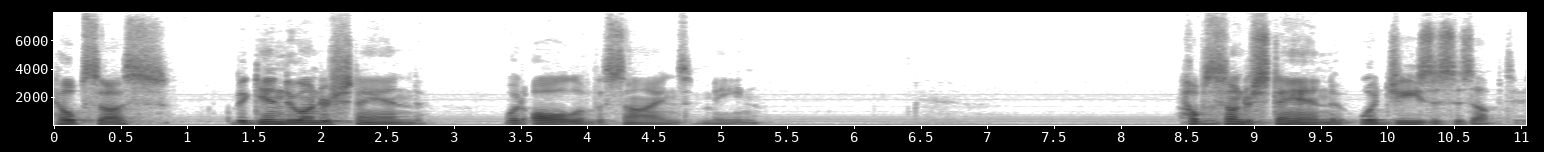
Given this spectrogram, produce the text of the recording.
helps us begin to understand what all of the signs mean. Helps us understand what Jesus is up to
